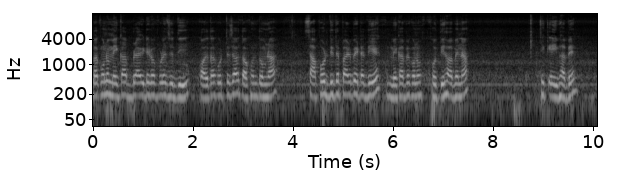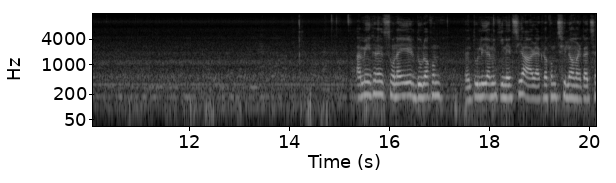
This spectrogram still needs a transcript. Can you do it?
বা কোনো মেকআপ ব্রাইডের ওপরে যদি কলকা করতে চাও তখন তোমরা সাপোর্ট দিতে পারবে এটা দিয়ে মেকআপে কোনো ক্ষতি হবে না। ঠিক এইভাবে। আমি এখানে সোনাইয়ের দু রকম তুলি আমি কিনেছি, আর একরকম ছিল আমার কাছে।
